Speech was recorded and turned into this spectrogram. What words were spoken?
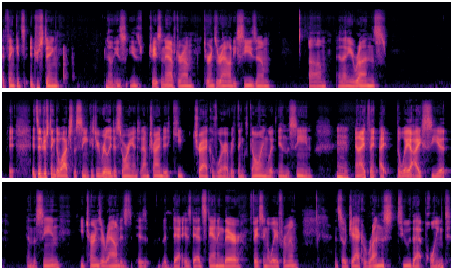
I think it's interesting. You know, he's he's chasing after him. He turns around, he sees him, um, and then he runs. It, it's interesting to watch the scene because you're really disoriented. I'm trying to keep track of where everything's going within the scene, mm. and I think I the way I see it in the scene, he turns around, his his the dad his dad's standing there facing away from him, and so Jack runs to that point. point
